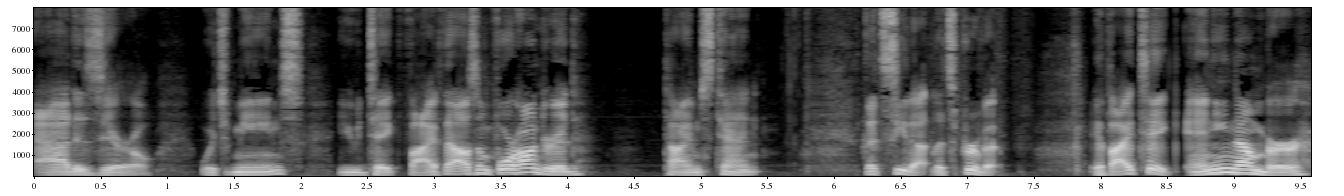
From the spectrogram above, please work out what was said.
add a zero, which means you would take 5,400 times 10. Let's see that. Let's prove it. If I take any number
